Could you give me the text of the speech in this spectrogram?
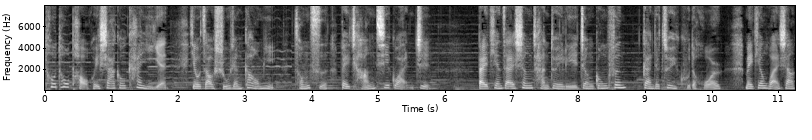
偷偷跑回沙沟看一眼，又遭熟人告密，从此被长期管制。白天在生产队里挣工分。干着最苦的活儿，每天晚上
